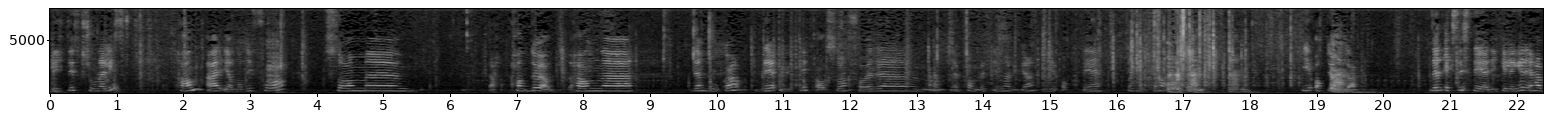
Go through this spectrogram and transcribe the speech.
britisk journalist. Han er en av de få som eh, ja, Han døde Han eh, Den boka ble utgitt altså for eh, Den kom ut i Norge i 80 Så hit han i 88. Den eksisterer ikke lenger. Jeg har,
